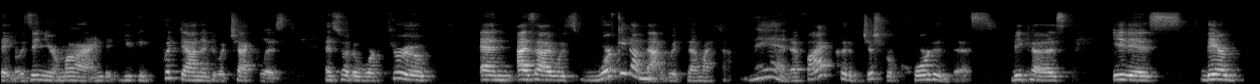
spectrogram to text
that was in your mind that you can put down into a checklist? and sort of work through. And as I was working on that with them, I thought, man, if I could have just recorded this because it is they're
